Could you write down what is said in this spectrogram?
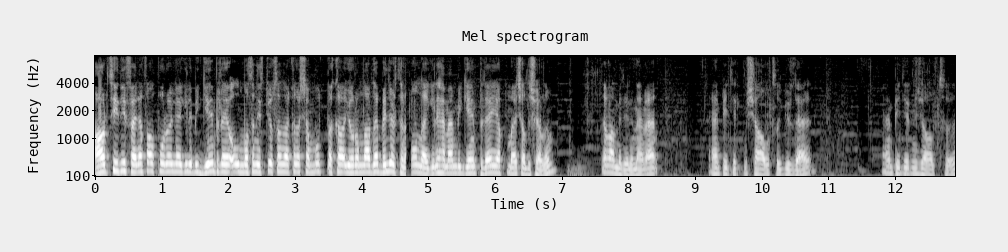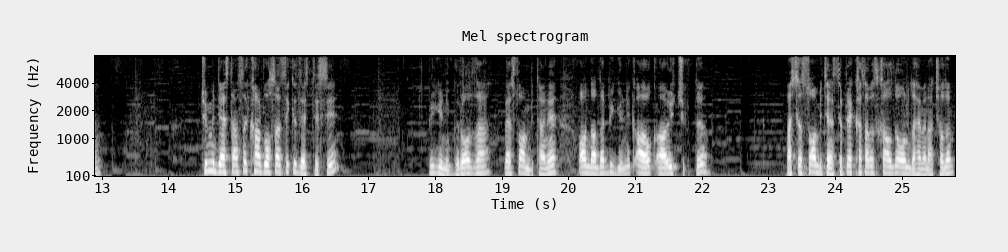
RTD FNFL Pro ile ilgili bir gameplay olmasını istiyorsanız arkadaşlar mutlaka yorumlarda belirtin. Onunla ilgili hemen bir gameplay yapmaya çalışalım. Devam edelim hemen. MP76 güzel. MP76 Tümü destansı Kar 98 destesi. Bir günlük Groza ve son bir tane. Ondan da bir günlük AOK A3 çıktı. Başka son bir tane sprey kasamız kaldı. Onu da hemen açalım.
